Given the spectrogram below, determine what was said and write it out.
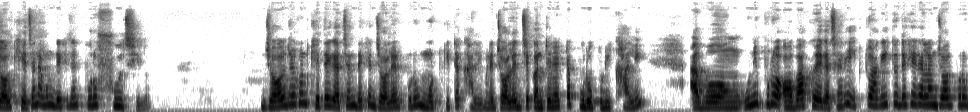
জল খেয়েছেন এবং দেখেছেন পুরো ফুল ছিল। জল যখন খেতে গেছেন, দেখে জলের পুরো মটকিটা খালি মানে জলের যে কন্টেনারটা পুরোপুরি খালি এবং উনি পুরো অবাক হয়ে গেছে, আরে, একটু আগেই তো দেখে গেলাম জল পুরো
